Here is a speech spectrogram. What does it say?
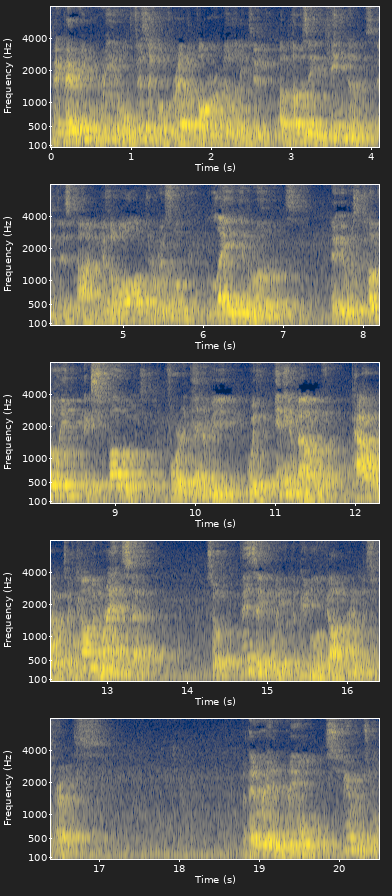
very real physical threat of vulnerability to opposing kingdoms at this time because the wall of Jerusalem lay in ruins. It was totally exposed for an enemy with any amount of power to come and ransack. So physically, the people of God were in distress. But they were in real spiritual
